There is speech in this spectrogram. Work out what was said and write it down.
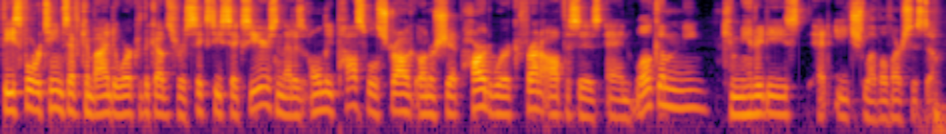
These four teams have combined to work with the Cubs for 66 years, and that is only possible strong ownership, hard work, front offices, and welcoming communities at each level of our system.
